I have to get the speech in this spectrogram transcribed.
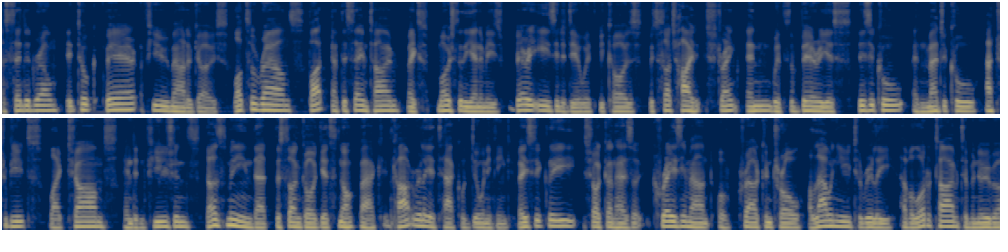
Ascended realm, it took fair a few amount of goes. Lots of rounds, but at the same time makes most of the enemies very easy to deal with because with such high strength and with the various physical and magical attributes like charms and infusions does mean that the Sun God gets knocked back and can't really attack or do anything. Basically, Shotgun has a crazy amount of crowd control, allowing you to really have a lot of time to maneuver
